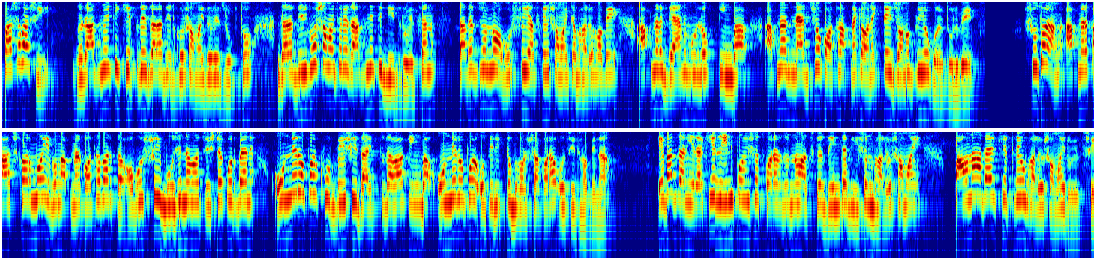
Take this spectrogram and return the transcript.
পাশাপাশি রাজনৈতিক ক্ষেত্রে যারা দীর্ঘ সময় ধরে যুক্ত, যারা দীর্ঘ সময় ধরে রাজনীতিবিদ রয়েছেন, তাদের জন্য অবশ্যই আজকের সময়টা ভালো হবে। আপনার জ্ঞানমূলক কিংবা আপনার ন্যায্য কথা আপনাকে অনেকটাই জনপ্রিয় করে তুলবে। সুতরাং আপনার কাজকর্ম এবং আপনার কথাবার্তা অবশ্যই বুঝে নেওয়ার চেষ্টা করবেন। অন্যের ওপর খুব বেশি দায়িত্ব দেওয়া কিংবা অন্যের ওপর অতিরিক্ত ভরসা করা উচিত হবে না। এবার জানিয়ে রাখি, ঋণ পরিশোধ করার জন্য আজকের দিনটা ভীষণ ভালো সময়। পাওনা আদায়ের ক্ষেত্রেও ভালো সময় রয়েছে।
